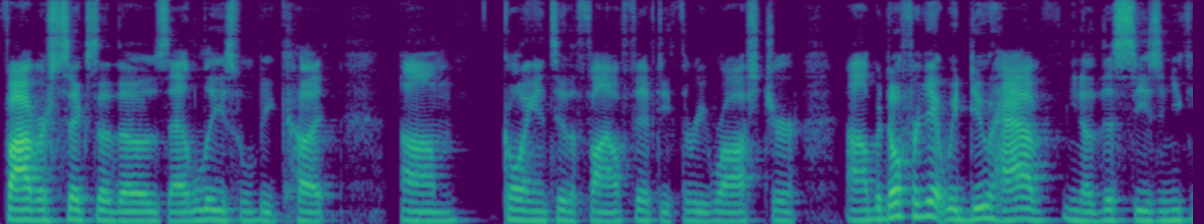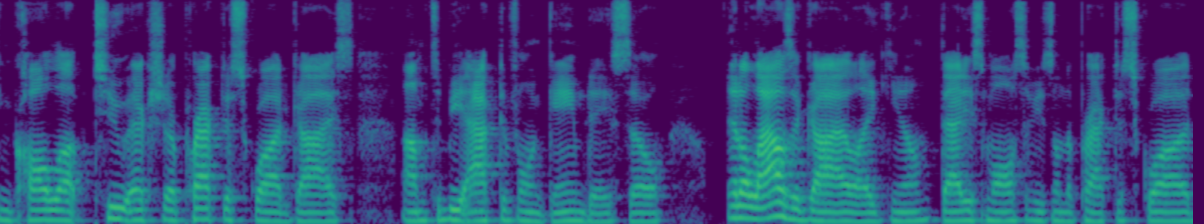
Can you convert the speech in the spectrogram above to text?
five or six of those at least will be cut um, going into the final 53 roster. Uh, but don't forget, we do have, you know, this season you can call up two extra practice squad guys um, to be active on game day. So it allows a guy like, you know, Daddy Smalls if he's on the practice squad,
